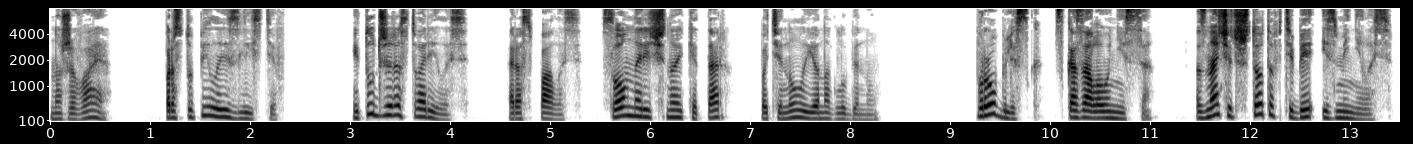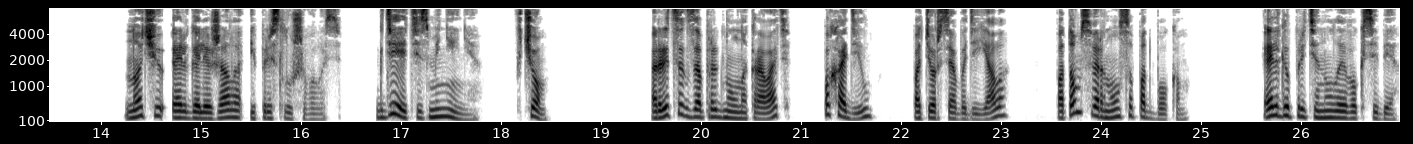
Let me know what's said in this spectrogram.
но живая, проступила из листьев. И тут же растворилась, распалась, словно речной китар потянул ее на глубину. «Проблеск», — сказала Униса, — «значит, что-то в тебе изменилось». Ночью Эльга лежала и прислушивалась. Где эти изменения? В чем? Рыцик запрыгнул на кровать, походил, потерся об одеяло, потом свернулся под боком. Эльга притянула его к себе.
